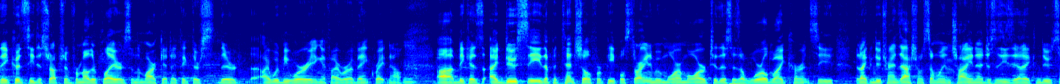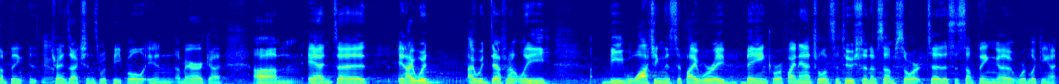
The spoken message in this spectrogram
they could see disruption from other players in the market. I think there's there. I would be worrying if I were a bank right now, yeah. Uh, because I do see the potential for people starting to move more and more to this as a worldwide currency that I can do transaction with someone in China just as easy as I can do something uh, yeah. transactions with people in America, um, and uh, and I would I would definitely be watching this if I were a bank or a financial institution of some sort. Uh, this is something uh, we're looking at.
